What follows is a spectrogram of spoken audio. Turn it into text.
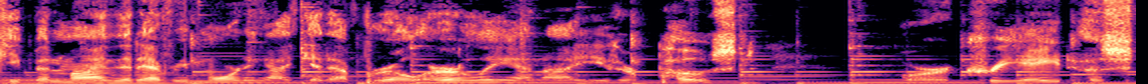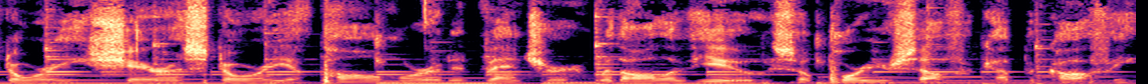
Keep in mind that every morning I get up real early and I either post or create a story, share a story, a poem, or an adventure with all of you. So pour yourself a cup of coffee.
